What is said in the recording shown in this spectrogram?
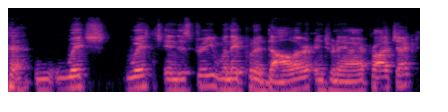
which which industry, when they put a dollar into an AI project,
